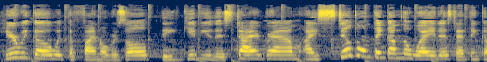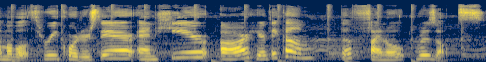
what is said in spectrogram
here we go with the final result. They give you this diagram. I still don't think I'm the whitest. I think I'm about three quarters there. And here are, here they come, the final results.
